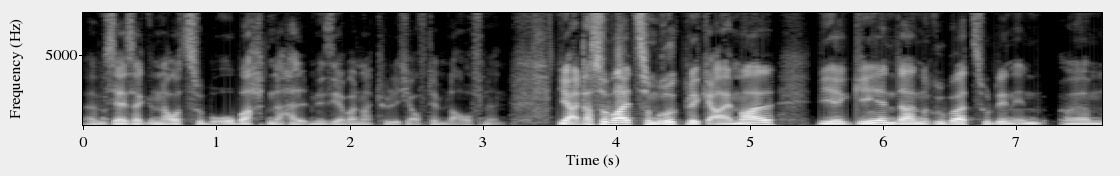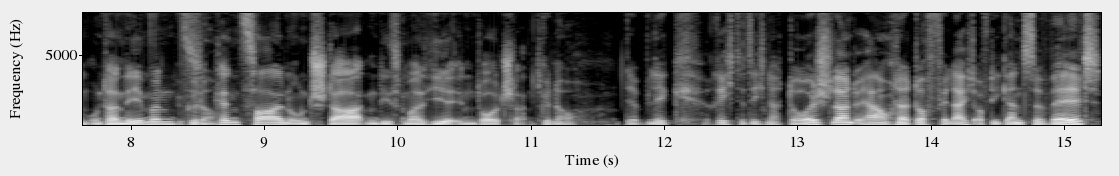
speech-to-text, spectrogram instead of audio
ähm, sehr, sehr genau zu beobachten. Da halten wir sie aber natürlich auf dem Laufenden. Ja, das soweit zum Rückblick einmal. Wir gehen dann rüber zu den ähm, Unternehmenskennzahlen genau. und starten diesmal hier in Deutschland. Genau der Blick richtet sich nach Deutschland, ja, oder doch vielleicht auf die ganze Welt.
